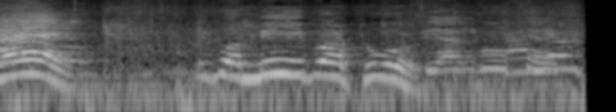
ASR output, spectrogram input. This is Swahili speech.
Eh, ipo mi ipo tu.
